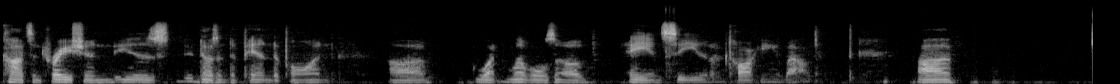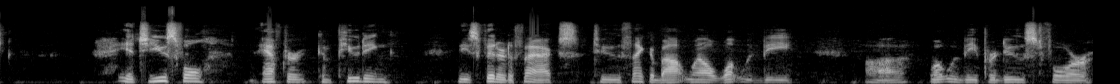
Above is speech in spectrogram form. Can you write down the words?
concentration, is doesn't depend upon uh, what levels of A and C that I'm talking about. Uh, it's useful after computing these fitted effects to think about well what would be uh, what would be produced for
